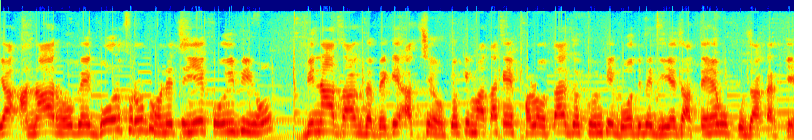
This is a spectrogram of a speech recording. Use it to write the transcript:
या अनार हो गए। गोल फ्रूट होने चाहिए, कोई भी हो, बिना दाग धब्बे के अच्छे हो, क्योंकि माता का फल होता है जो कि उनके गोद में दिए जाते हैं वो पूजा करके।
